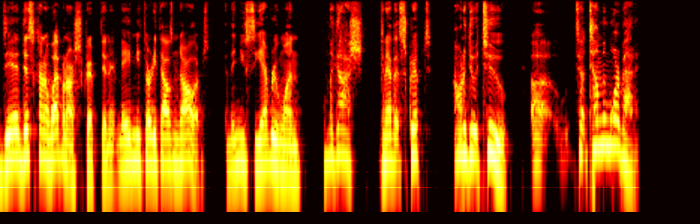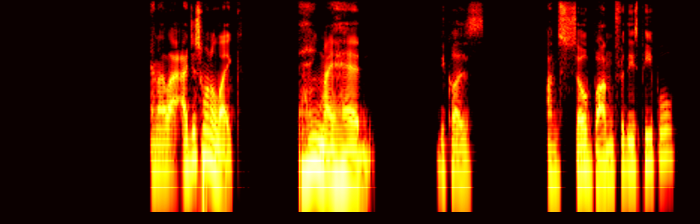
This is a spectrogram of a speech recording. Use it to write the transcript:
did this kind of webinar script and it made me $30,000. And then you see everyone, Oh my gosh, can I have that script? I want to do it too. Uh, t- tell me more about it. And I, I just want to like hang my head because I'm so bummed for these people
